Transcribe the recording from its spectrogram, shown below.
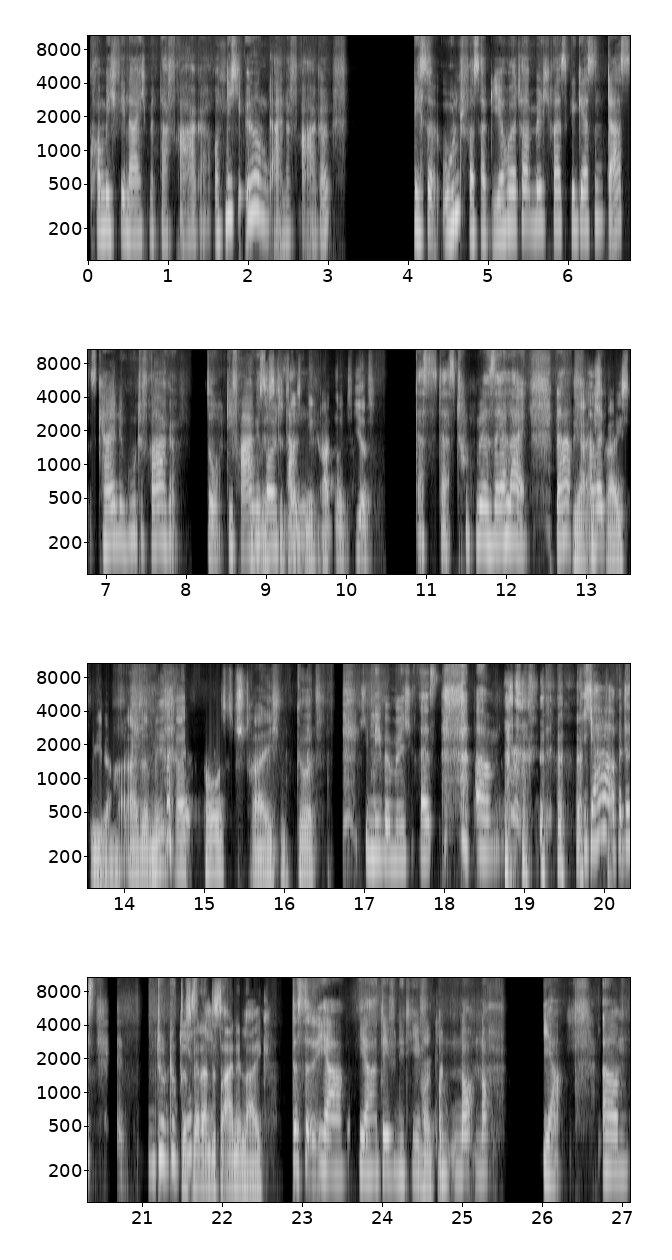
komme ich vielleicht mit einer Frage. Und nicht irgendeine Frage. Nicht so, und was habt ihr heute am Milchreis gegessen? Das ist keine gute Frage. So, die Frage Mist, sollte dann. Das mir gerade notiert das, das tut mir sehr leid. Na, ja, ich streich's wieder. Also Milchreis-Post streichen. Gut. Ich liebe Milchreis. Ähm, ja, aber das, äh, du, du Das wäre dann das eine Like. Das, äh, ja, ja, definitiv. Okay. Und noch, noch, ja. Ähm,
